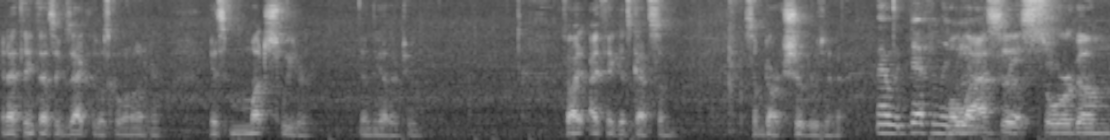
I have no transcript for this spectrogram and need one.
And I think that's exactly what's going on here. It's much sweeter than the other two. So I, I think it's got some some dark sugars in it. That would definitely be molasses, sorghum,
